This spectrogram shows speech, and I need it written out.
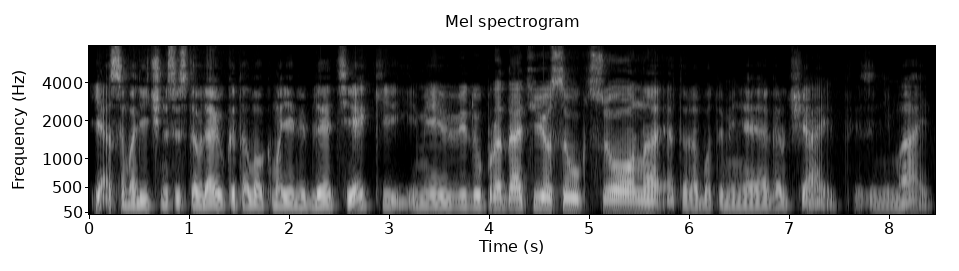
Я самолично составляю каталог моей библиотеки, имею в виду продать ее с аукциона. Эта работа меня и огорчает, и занимает.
